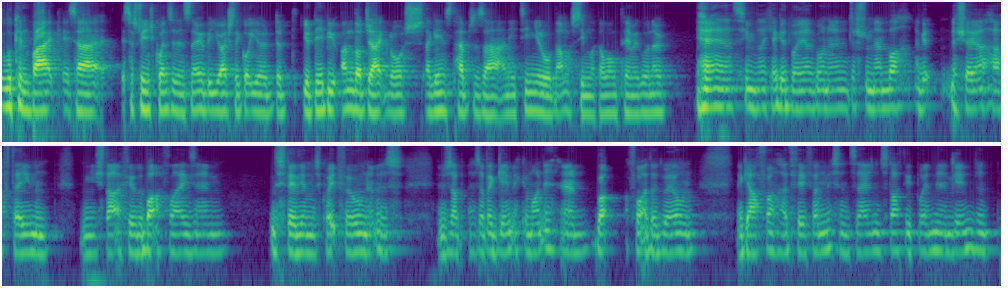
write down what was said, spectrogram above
Looking back, it's a it's a strange coincidence now, but you actually got your your debut under Jack Ross against Hibs as a, an 18 year old. That must seem like a long time ago now. Yeah, it seemed like a good while ago now. Just remember, I got the shout at half time, and you start to feel the butterflies, um, the stadium was quite full, and it was it was a, it was a big game to come onto. Um, but I thought I did well, and the gaffer had faith in me since then and started playing me in games. And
